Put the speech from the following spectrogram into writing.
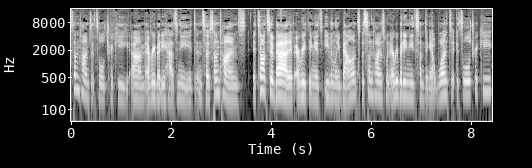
sometimes it's a little tricky. Um, everybody has needs. And so sometimes it's not so bad if everything is evenly balanced, but sometimes when everybody needs something at once, it gets a little tricky.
